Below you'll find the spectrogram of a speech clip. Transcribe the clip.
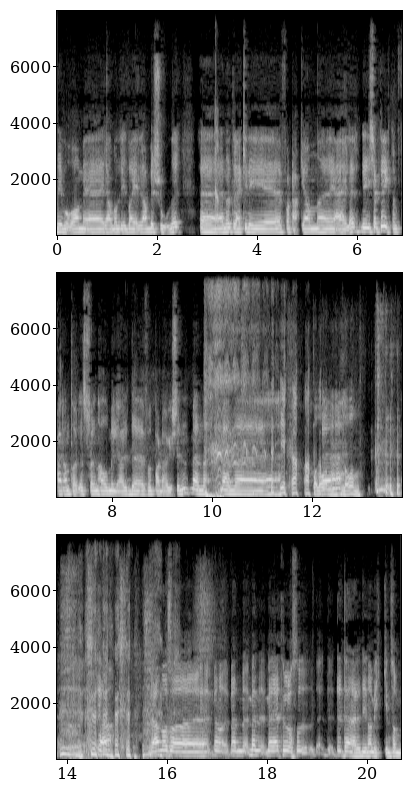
nivå med Real Madrid hva gjelder ambisjoner. Eh, Nå tror jeg ikke de får tak i han, eh, jeg heller. De kjøpte riktignok Ferran Torres for en halv milliard for et par dager siden, men, men uh, Ja. På lån. lån. ja. ja men, altså, men, men, men, jeg tror også den der dynamikken som,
